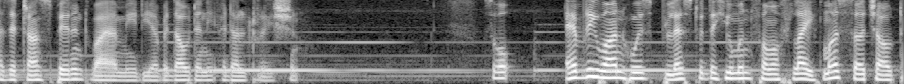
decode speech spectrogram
as a transparent via media without any adulteration. So, everyone who is blessed with the human form of life must search out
